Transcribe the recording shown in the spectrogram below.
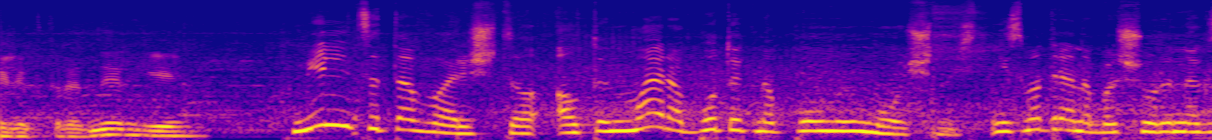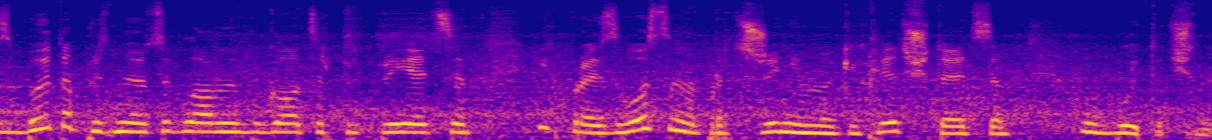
электроэнергии. Мельница товарищества «Алтенмай» работает на полную мощность. Несмотря на большой рынок сбыта, признается главный бухгалтер предприятия, их производство на протяжении многих лет считается убыточным.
